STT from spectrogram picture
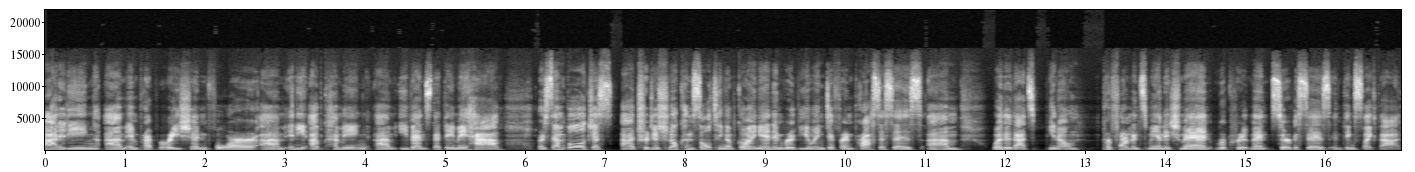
auditing um, in preparation for um, any upcoming um, events that they may have, or simple just uh, traditional consulting of going in and reviewing different processes, um, mm-hmm. whether that's, you know, performance management, recruitment services, and things like that.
